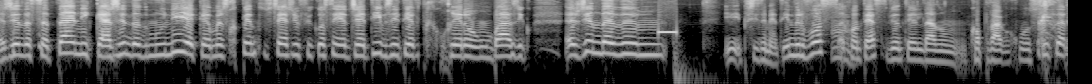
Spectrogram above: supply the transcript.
Agenda satânica, agenda demoníaca, mas de repente o Sérgio ficou sem adjetivos e teve de recorrer a um básico. Agenda de. E, precisamente, enervou-se, acontece, deviam ter-lhe dado um copo de água com açúcar,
